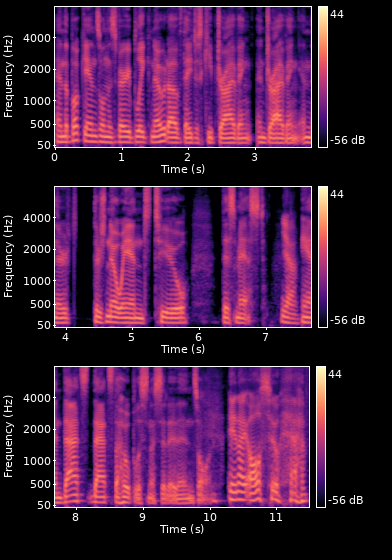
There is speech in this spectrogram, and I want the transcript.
and the book ends on this very bleak note of they just keep driving and driving, and there's there's no end to this mist, Yeah. and that's that's the hopelessness that it ends on. And I also have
